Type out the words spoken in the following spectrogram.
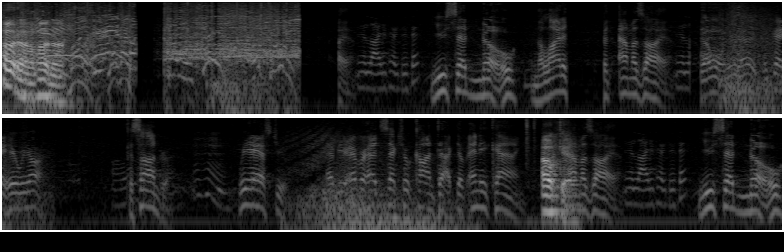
Hold on, hold on. The lie detector said? You said no, and the light of with Amaziah. I won't hear that. Okay, here we are. Oh. Cassandra, mm-hmm. we asked you, have you ever had sexual contact of any kind Okay. with Amaziah? The lie detector said? You said no,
